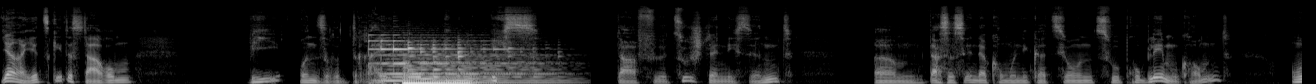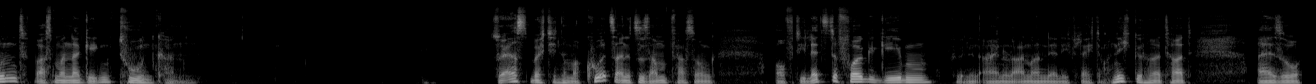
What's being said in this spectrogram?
Ja, jetzt geht es darum, wie unsere drei Ichs dafür zuständig sind, ähm, dass es in der Kommunikation zu Problemen kommt und was man dagegen tun kann. Zuerst möchte ich noch mal kurz eine Zusammenfassung auf die letzte Folge geben, für den einen oder anderen, der die vielleicht auch nicht gehört hat. Also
